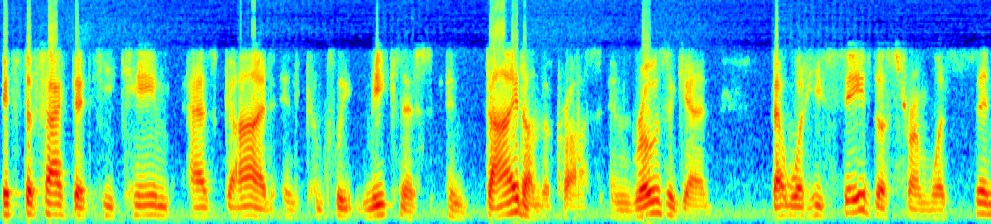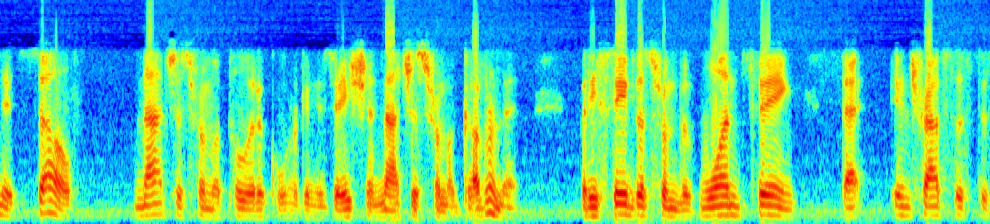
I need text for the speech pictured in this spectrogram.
It's the fact that he came as God in complete meekness and died on the cross and rose again. That what he saved us from was sin itself, not just from a political organization, not just from a government, but he saved us from the one thing entraps us to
